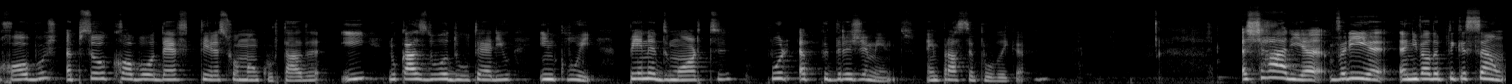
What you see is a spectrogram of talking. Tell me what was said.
roubos, a pessoa que roubou deve ter a sua mão cortada e, no caso do adultério, inclui pena de morte por apedrejamento em praça pública. A Sharia varia a nível de aplicação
